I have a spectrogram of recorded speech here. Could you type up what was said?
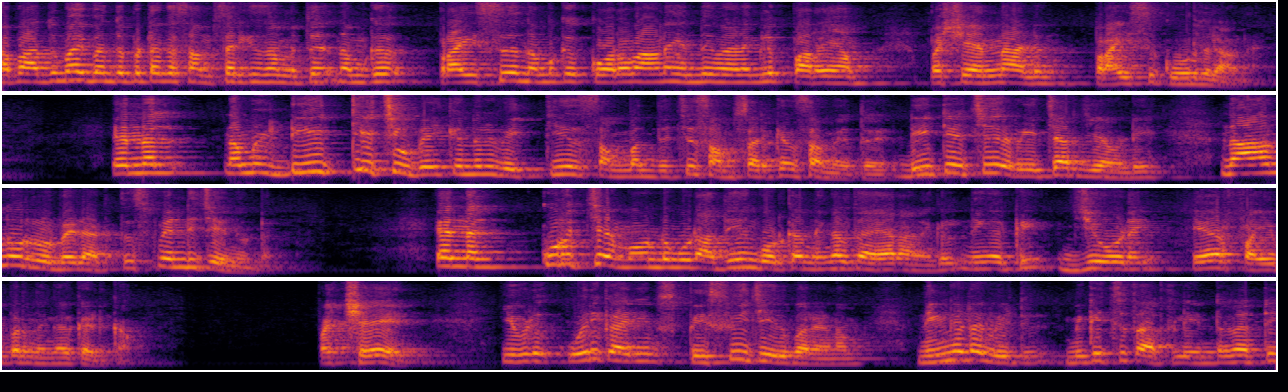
അപ്പോൾ അതുമായി ബന്ധപ്പെട്ടൊക്കെ സംസാരിക്കുന്ന സമയത്ത് നമുക്ക് പ്രൈസ് നമുക്ക് കുറവാണ് എന്ന് വേണമെങ്കിൽ പറയാം. പക്ഷെ എന്നാലും പ്രൈസ് കൂടുതലാണ്. എന്നാൽ നമ്മൾ ഡി ടി എച്ച് ഉപയോഗിക്കുന്ന ഒരു വ്യക്തിയെ സംബന്ധിച്ച് സംസാരിക്കുന്ന സമയത്ത് ഡി ടി എച്ച് റീചാർജ് ചെയ്യാൻ വേണ്ടി നാനൂറ് രൂപയുടെ അടുത്ത് സ്പെൻഡ് ചെയ്യുന്നുണ്ട്. എന്നാൽ കുറച്ച് എമൗണ്ടും കൂടെ അധികം കൊടുക്കാൻ നിങ്ങൾ തയ്യാറാണെങ്കിൽ നിങ്ങൾക്ക് ജിയോയുടെ എയർ ഫൈബർ നിങ്ങൾക്ക് എടുക്കാം. പക്ഷേ ഇവിടെ ഒരു കാര്യം സ്പെസിഫൈ ചെയ്ത് പറയണം. നിങ്ങളുടെ വീട്ടിൽ മികച്ച തരത്തിൽ ഇന്റർനെറ്റ്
